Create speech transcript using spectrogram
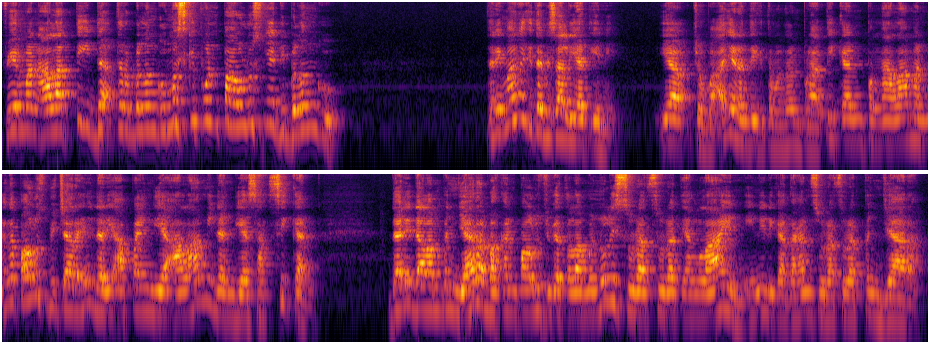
Firman Allah tidak terbelenggu meskipun Paulusnya dibelenggu. Dari mana kita bisa lihat ini? Ya, coba aja nanti teman-teman perhatikan pengalaman. Karena Paulus bicara ini dari apa yang dia alami dan dia saksikan. Dari dalam penjara, bahkan Paulus juga telah menulis surat-surat yang lain. Ini dikatakan surat-surat penjara.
